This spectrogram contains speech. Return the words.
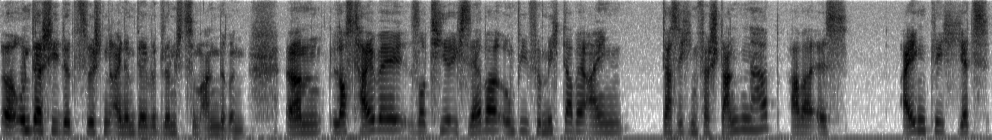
äh, Unterschiede zwischen einem David Lynch zum anderen. Ähm, Lost Highway sortiere ich selber irgendwie für mich dabei ein, dass ich ihn verstanden habe, aber es eigentlich jetzt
